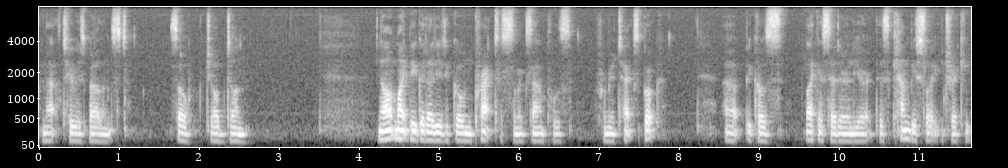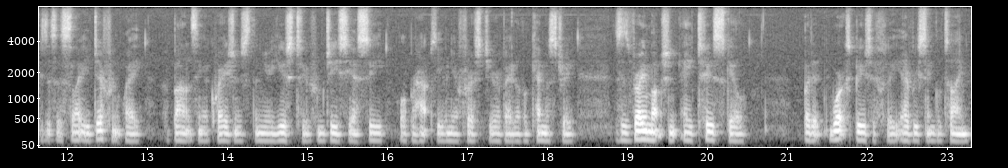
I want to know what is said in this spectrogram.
And that too is balanced. So, job done. Now it might be a good idea to go and practice some examples from your textbook uh, because, like I said earlier, this can be slightly tricky because it's a slightly different way of balancing equations than you're used to from GCSE or perhaps even your first year of A-level chemistry. This is very much an A2 skill, but it works beautifully every single time.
